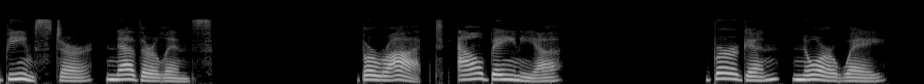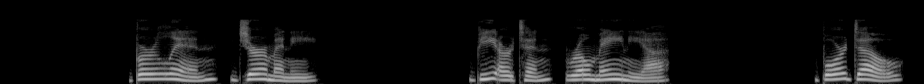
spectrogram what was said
Beemster, Netherlands. Berat, Albania. Bergen, Norway. Berlin, Germany. Biertan, Romania Bordeaux,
